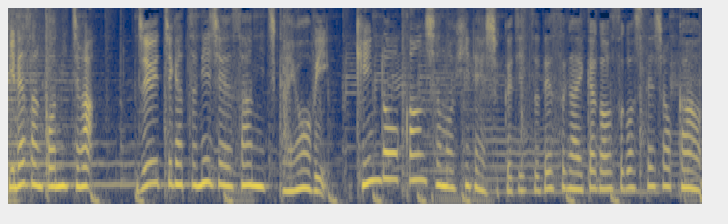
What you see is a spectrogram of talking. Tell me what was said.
皆さんこんにちは。11月23日火曜日。勤労感謝の日で祝日ですがいかがお過ごしでしょうか？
